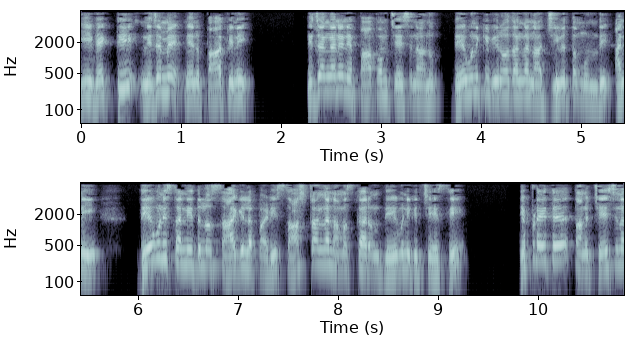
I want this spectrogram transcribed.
ఈ వ్యక్తి నిజమే నేను పాపిని నిజంగానే నేను పాపం చేసినాను. దేవునికి విరోధంగా నా జీవితం ఉంది అని దేవుని సన్నిధిలో సాగిలపడి సాష్టాంగ నమస్కారం దేవునికి చేసి ఎప్పుడైతే తను చేసిన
